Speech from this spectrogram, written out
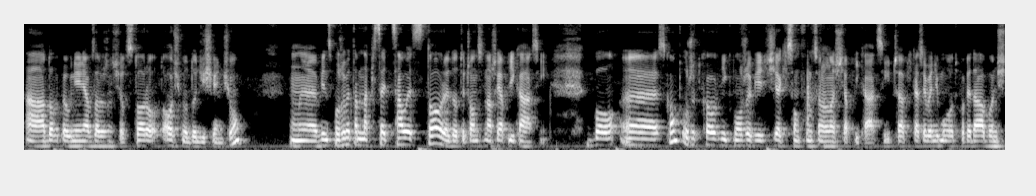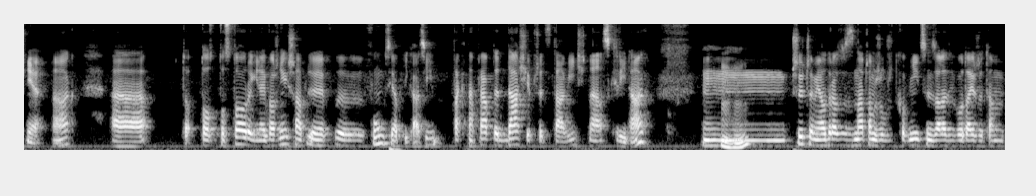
a do wypełnienia w zależności od storu od 8 do 10. E, więc możemy tam napisać całe story dotyczące naszej aplikacji. Bo e, skąd użytkownik może wiedzieć, jakie są funkcjonalności aplikacji? Czy aplikacja będzie mu odpowiadała bądź nie? Tak? E, to, to, to story i najważniejsza funkcja aplikacji tak naprawdę da się przedstawić na screenach. Mm, mhm. Przy czym ja od razu zaznaczam, że użytkownicy zaledwie bodajże tam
